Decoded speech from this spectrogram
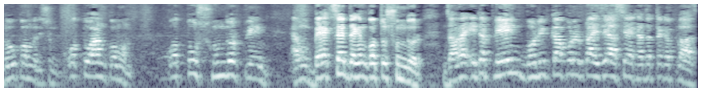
ব্লু কম্বিনেশন কত আনকমন কত সুন্দর প্রিন্ট এবং ব্যাক সাইড দেখেন কত সুন্দর। যারা এটা প্লেন বডির কাপড়ের প্রাইসে আছে এক হাজার টাকা প্লাস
